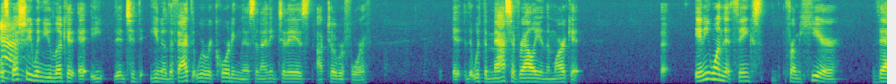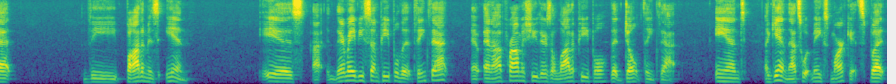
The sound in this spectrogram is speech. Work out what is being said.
especially um, when you look at, at you know the fact that we're recording this and i think today is october 4th it, with the massive rally in the market uh, anyone that thinks from here that the bottom is in is uh, there may be some people that think that and, and I promise you there's a lot of people that don't think that. And again, that's what makes markets, but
